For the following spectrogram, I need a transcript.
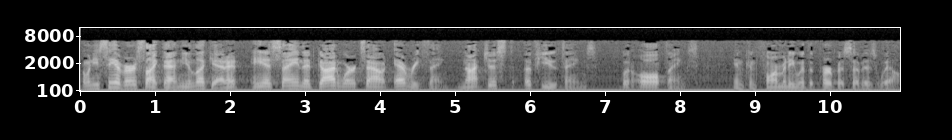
And when you see a verse like that and you look at it, he is saying that God works out everything, not just a few things, but all things, in conformity with the purpose of his will.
